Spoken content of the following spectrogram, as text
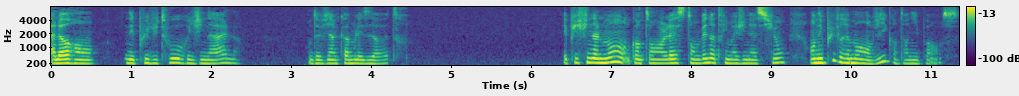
Alors on n'est plus du tout original, on devient comme les autres. Et puis finalement, quand on laisse tomber notre imagination, on n'est plus vraiment en vie quand on y pense.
